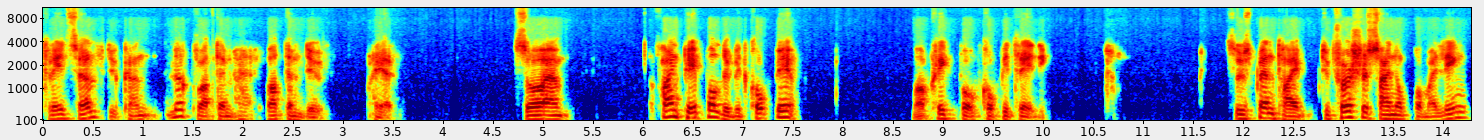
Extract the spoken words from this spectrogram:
trade self, you can look what them what them do here. So um, find people do with copy. Or click for copy trading. So you spend time to first sign up for my link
